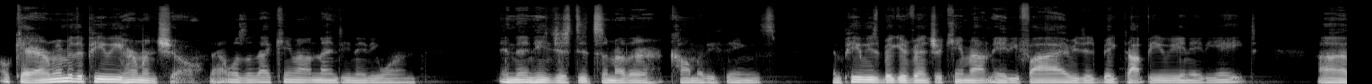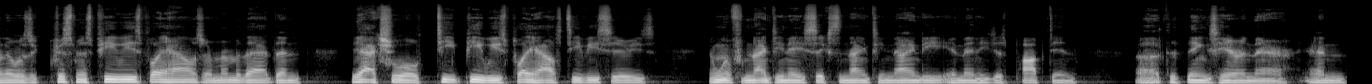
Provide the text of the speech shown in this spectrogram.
Okay, I remember the Pee Wee Herman show. That was that came out in 1981, and then he just did some other comedy things. And Pee Wee's Big Adventure came out in 85. He did Big Top Pee Wee in 88. Uh, there was a Christmas Pee Wee's Playhouse. I remember that. Then the actual T- Pee Wee's Playhouse TV series and went from 1986 to 1990. And then he just popped in uh, to things here and there. And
